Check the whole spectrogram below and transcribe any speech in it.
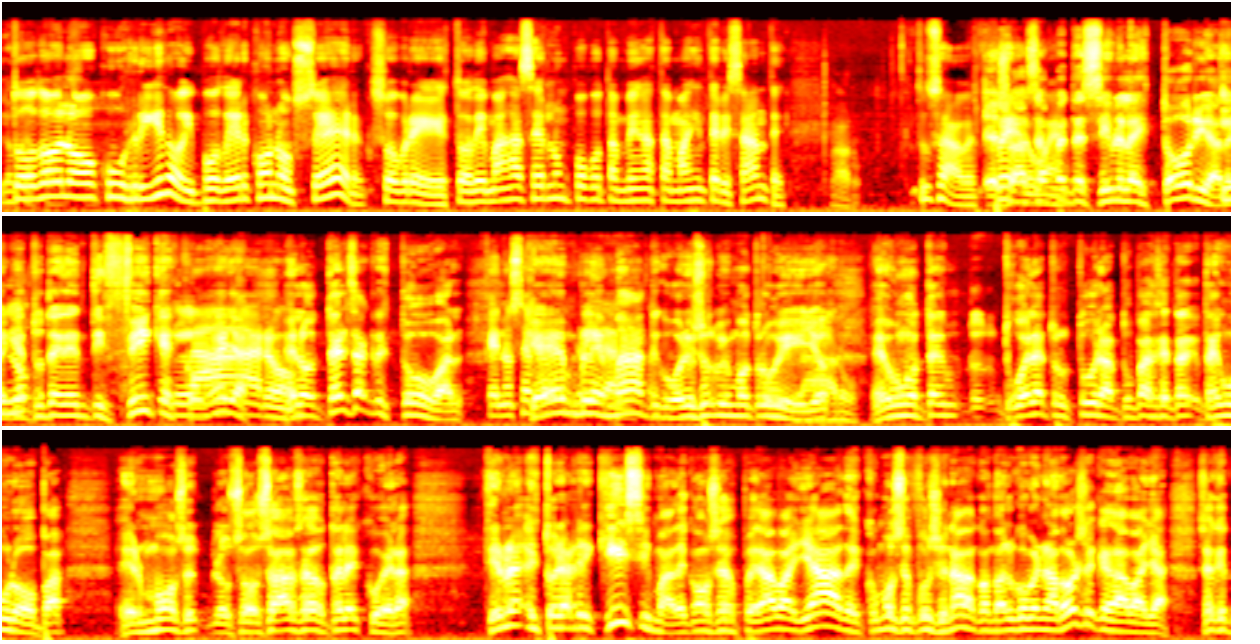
Lo que todo lo ocurrido y poder conocer sobre esto, además hacerlo un poco también hasta más interesante. Claro. Tú sabes, Eso pero hace bueno. apetecible la historia, de que tú te identifiques con Claro. ella. El Hotel San Cristóbal, Que que, no se es me ocurría emblemático, por eso mismo Trujillo, Claro. es un hotel, tú ves la estructura, tú parece que está, está en Europa, hermoso, los usados de hotel escuela. Tiene una historia riquísima de cómo se hospedaba allá, de cómo se funcionaba, cuando el gobernador se quedaba allá. O sea que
